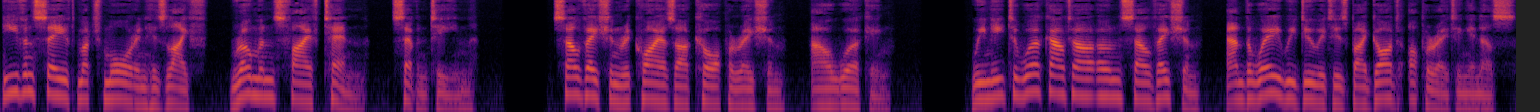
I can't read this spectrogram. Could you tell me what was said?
even saved much more in his life, Romans 5:10, 17. Salvation requires our cooperation, our working. We need to work out our own salvation, and the way we do it is by God operating in us.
